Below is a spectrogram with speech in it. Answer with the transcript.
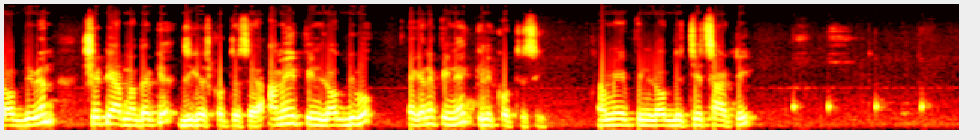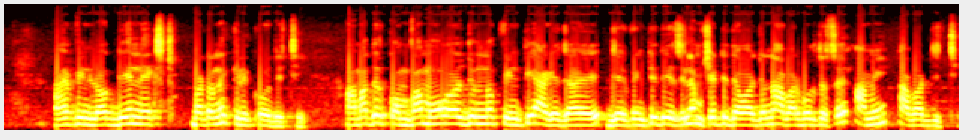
লক দিবেন, সেটি আপনাদেরকে জিজ্ঞেস করতেছে। আমি পিন লক দিব, এখানে পিনে ক্লিক করতেছি। আমি পিন লক দিচ্ছি চারটি আমি পিন লক দিয়ে নেক্সট বাটনে ক্লিক করে দিচ্ছি। আমাদের কনফার্ম হওয়ার জন্য পিনটি আগে যায়, যে পিনটি দিয়েছিলাম, সেটি দেওয়ার জন্য আবার বলতেছে, আমি আবার দিচ্ছি।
